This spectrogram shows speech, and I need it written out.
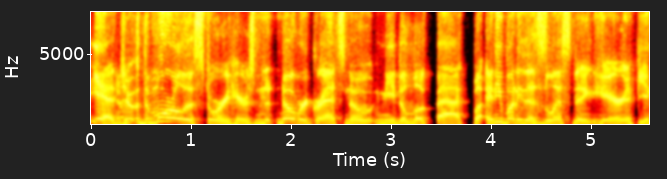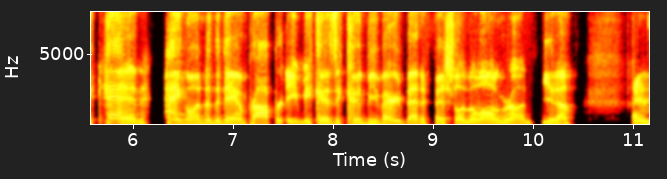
yeah, the moral of the story here is no regrets, no need to look back. But anybody that's listening here, if you can, hang on to the damn property because it could be very beneficial in the long run, you know? And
